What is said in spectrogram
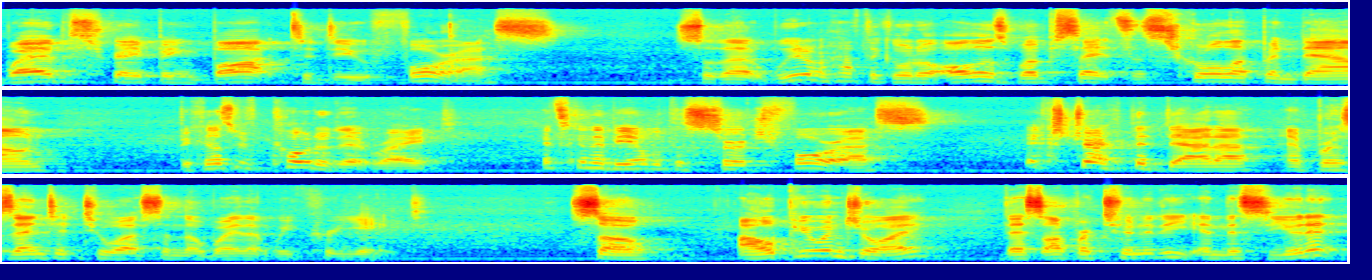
web scraping bot to do for us so that we don't have to go to all those websites and scroll up and down because we've coded it right. It's going to be able to search for us, extract the data, and present it to us in the way that we create. So I hope you enjoy this opportunity in this unit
